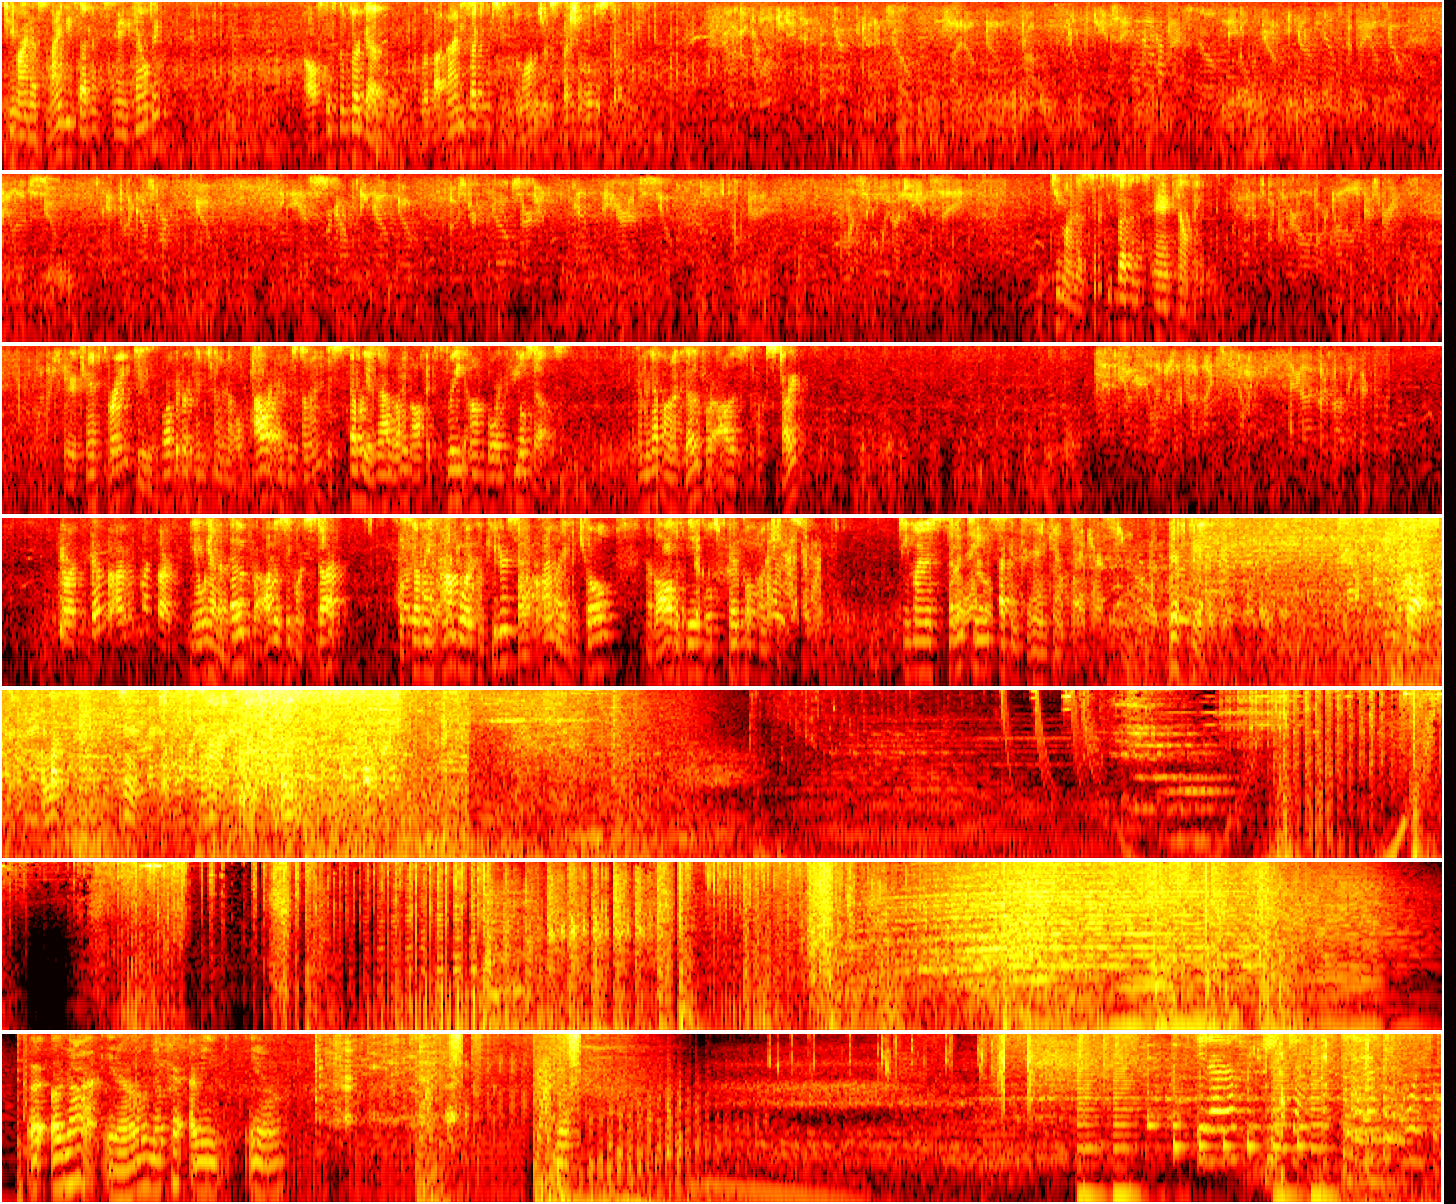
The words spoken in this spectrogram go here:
T minus 90 seconds and counting. All systems are go. We're about 90 seconds into launch of Special Discovery. T minus 60 seconds and counting. We are transferring to orbiter internal power at this time. Discovery is now running off its three onboard fuel cells. Coming up on a go for auto sequence start. And we have a go for auto sequence start. Discovery's onboard computers have primary control of all the vehicle's critical functions. T minus 17 seconds and counting. 15, 12, 11, 10, 9, 8, 7. Or or not, you know. No, I mean, you know. No. tirará su chicha, tirará su poncho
